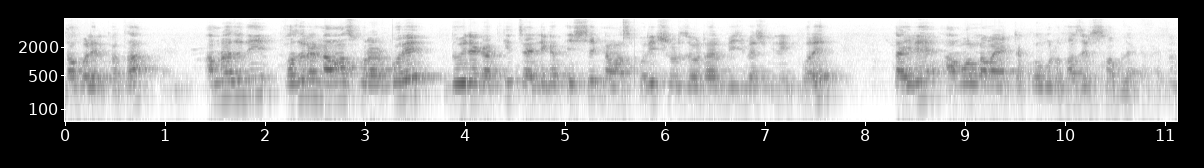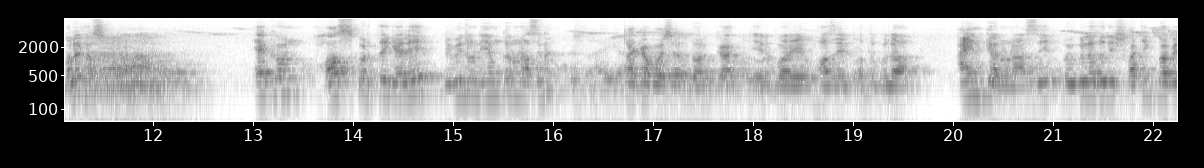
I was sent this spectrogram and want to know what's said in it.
নফলের কথা। আমরা যদি ফজরের নামাজ পড়ার পরে দুই রেখাত কি চার রেখাত ইশেক নামাজ পড়ি, সূর্য ওঠার বিশ বাইশ মিনিট পরে তাইলে আমল নামায় একটা কবুল হজের সব লেখা বলেন না এখন হজ করতে গেলে বিভিন্ন নিয়ম কানুন আছে না? টাকা পয়সার দরকার, এরপরে হজের কতগুলা আইন কানুন আছে, ওইগুলো যদি সঠিকভাবে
